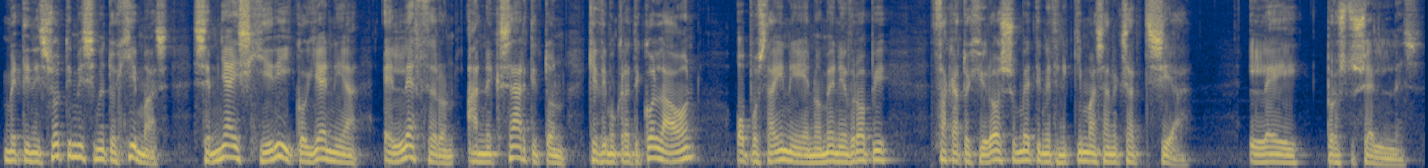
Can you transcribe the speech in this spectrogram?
Με την ισότιμη συμμετοχή μας σε μια ισχυρή οικογένεια ελεύθερων, ανεξάρτητων και δημοκρατικών λαών, όπως θα είναι η Ενωμένη Ευρώπη, θα κατοχυρώσουμε την εθνική μας ανεξαρτησία, λέει προς τους Έλληνες.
